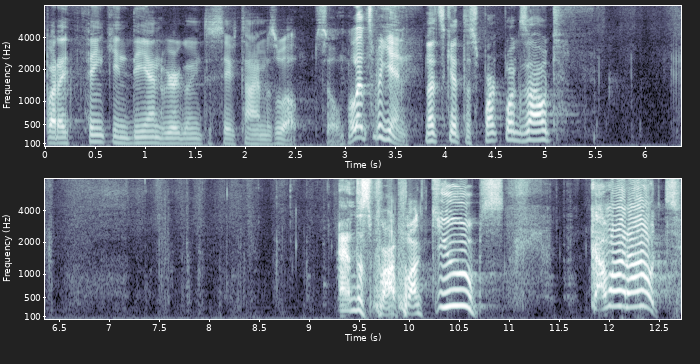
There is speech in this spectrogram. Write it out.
but I think in the end we're going to save time as well. So let's begin. Let's get the spark plugs out. And the spark plug tubes. Come on out.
